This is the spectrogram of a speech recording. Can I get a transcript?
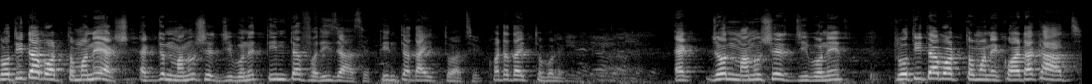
প্রতিটা বর্তমানে এক- একজন মানুষের জীবনে তিনটা ফরিজা আছে, তিনটা দায়িত্ব আছে। কটা দায়িত্ব বলে একজন মানুষের জীবনের প্রতিটা বর্তমানে কয়টা কাজ?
